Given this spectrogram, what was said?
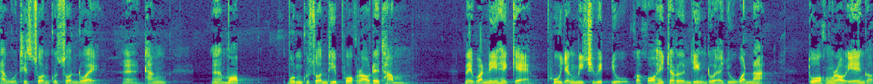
ทั้งอุทิศส่วนกุศลด้วยทั้งมอบบุญกุศลที่พวกเราได้ทำในวันนี้ให้แก่ผู้ยังมีชีวิตอยู่ ก็ขอให้เจริญยิ่งด้วยอายุวันนะตัวของเราเองก็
